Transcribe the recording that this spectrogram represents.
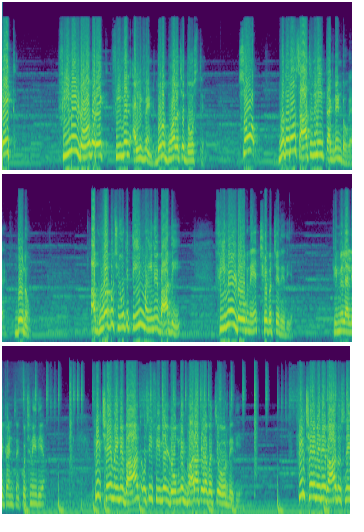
एक फीमेल डॉग और एक फीमेल एलिफेंट दोनों बहुत अच्छे दोस्त थे। सो so, वो दोनों साथ में ही प्रेग्नेंट हो गए दोनों। अब हुआ कुछ यूँ कि तीन महीने बाद ही फीमेल डॉग ने छह बच्चे दे दिए। फीमेल एलिफेंट ने कुछ नहीं दिया। फिर छह महीने बाद उसी फीमेल डॉग ने बारह तेरह बच्चे और दे दिए। फिर छह महीने बाद उसने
